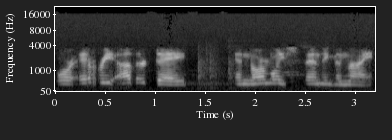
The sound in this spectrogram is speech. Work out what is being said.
or every other day, and normally spending the night.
